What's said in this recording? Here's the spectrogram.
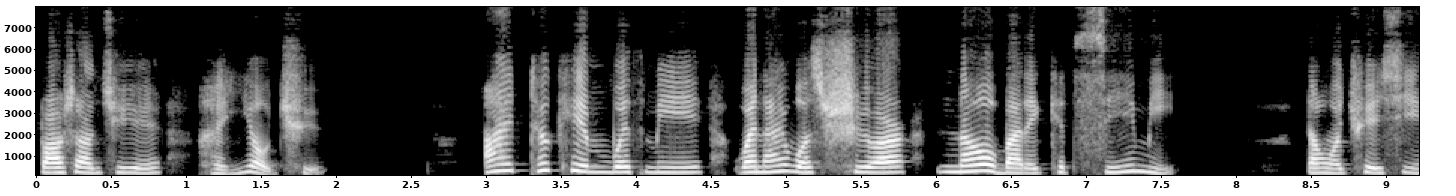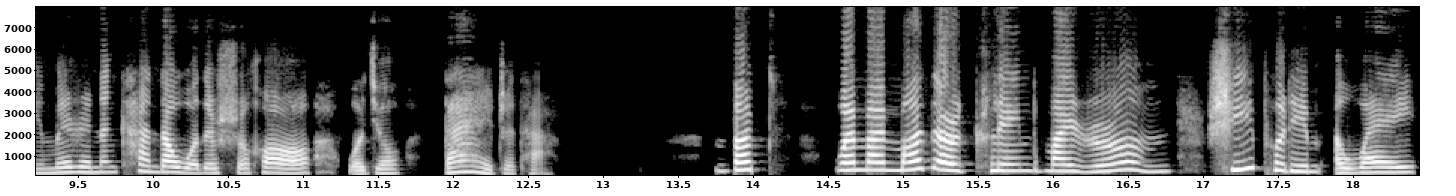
抱上去很有趣。I took him with me when I was sure nobody could see me. 当我确信没人能看到我的时候，我就带着他。But when my mother cleaned my room, she put him away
